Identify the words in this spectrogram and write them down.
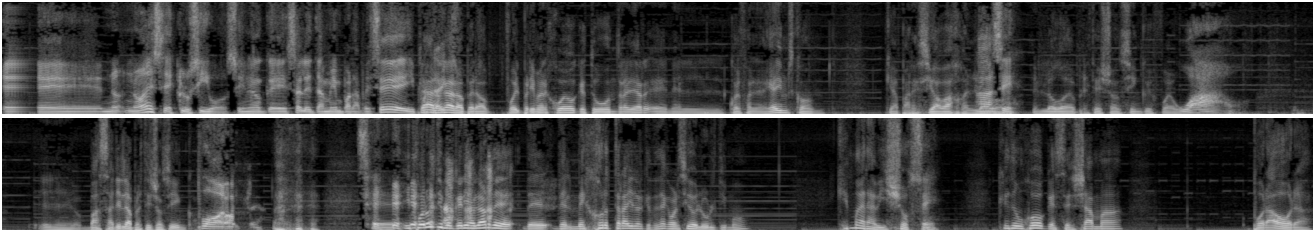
Eh, eh, no, no es exclusivo, sino que sale también para PC y Claro, para claro, Xbox. pero fue el primer juego que tuvo un tráiler en el. ¿Cuál fue? En el Gamescom. Que apareció abajo el logo, Ah, sí. el logo de PlayStation 5 y fue ¡Wow! Va a salir la PlayStation 5. Por- Sí. Eh, y por último quería hablar de- de- del mejor tráiler que tendría que haber sido el último. Que es maravilloso. Sí. Que es de un juego que se llama. Por ahora.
